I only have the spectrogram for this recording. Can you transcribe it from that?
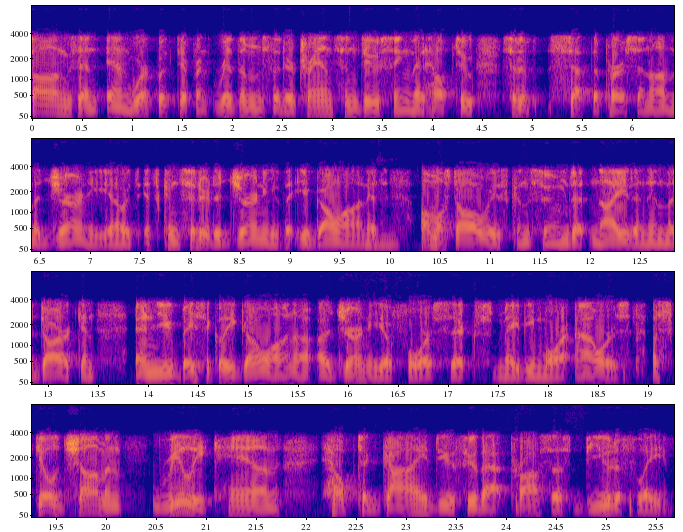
songs and, and work with different rhythms that are trance inducing that help to sort of set the person on the journey. You know, it's, it's considered a journey that you go on. It's mm-hmm. almost always consumed at night and in the dark. And and you basically go on a, a journey of four, six, maybe more hours. A skilled shaman really can help to guide you through that process beautifully.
